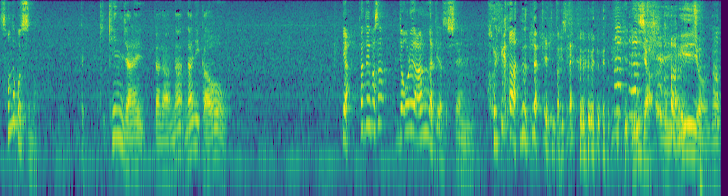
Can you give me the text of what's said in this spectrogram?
そんなことすんの？き金じゃないだからな何かを、いや例えばさじゃあ俺がアヌンナキだとして、うん。俺がアヌンナキとして。いいじゃん。い いいいよな。めっ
